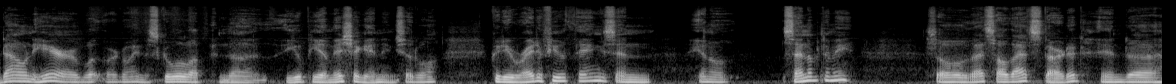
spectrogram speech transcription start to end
down here, but we're going to school up in the UP of Michigan." And he said, "Well, could you write a few things and you know send them to me?" So that's how that started. And uh,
